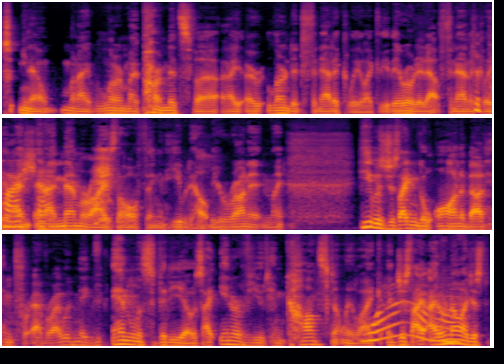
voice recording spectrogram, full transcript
t- you know, when I learned my bar mitzvah, I, I learned it phonetically. Like they wrote it out phonetically, and I, and I memorized the whole thing. And he would help me run it, and like he was just. I can go on about him forever. I would make endless videos. I interviewed him constantly. Like I just, I, I don't know. I just,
